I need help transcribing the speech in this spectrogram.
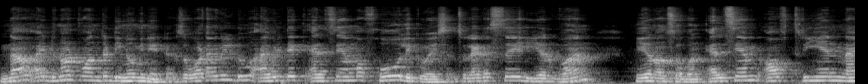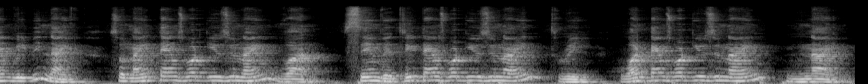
Now I do not want the denominator. So what I will do, I will take LCM of whole equation. So let us say here 1, here also 1. LCM of 3 and 9 will be 9. So 9 times what gives you 9? 1. Same way 3 times what gives you 9? 3. 1 times what gives you 9? 9.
